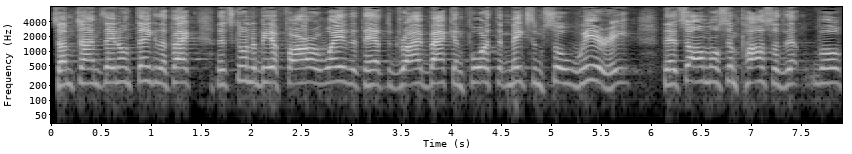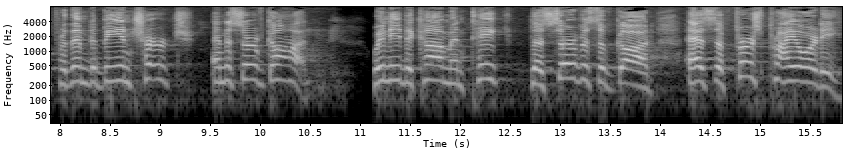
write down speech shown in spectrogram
Sometimes they don't think of the fact that it's going to be a far away that they have to drive back and forth that makes them so weary that it's almost impossible for them to be in church and to serve God. We need to come and take the service of God as the first priority,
